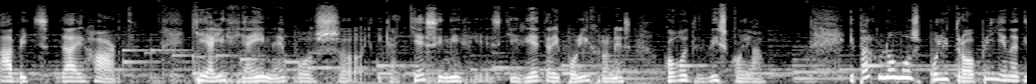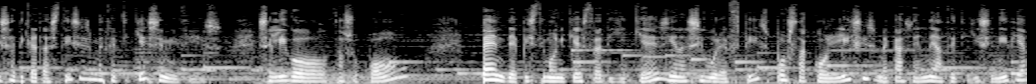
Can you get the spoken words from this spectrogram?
Habits Die Hard και η αλήθεια είναι πως ε, οι κακές συνήθειες και ιδιαίτερα οι πολύχρονες κόβονται δύσκολα. Υπάρχουν όμως πολλοί τρόποι για να τις αντικαταστήσεις με θετικές συνήθειες. Σε λίγο θα σου πω πέντε επιστημονικές στρατηγικές για να σιγουρευτείς πως θα κολλήσεις με κάθε νέα θετική συνήθεια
